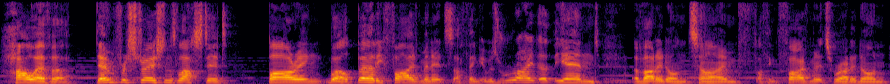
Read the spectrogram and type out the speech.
However, them frustrations lasted, barring, well, barely five minutes. I think it was right at the end of added on time. I think five minutes were added on.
